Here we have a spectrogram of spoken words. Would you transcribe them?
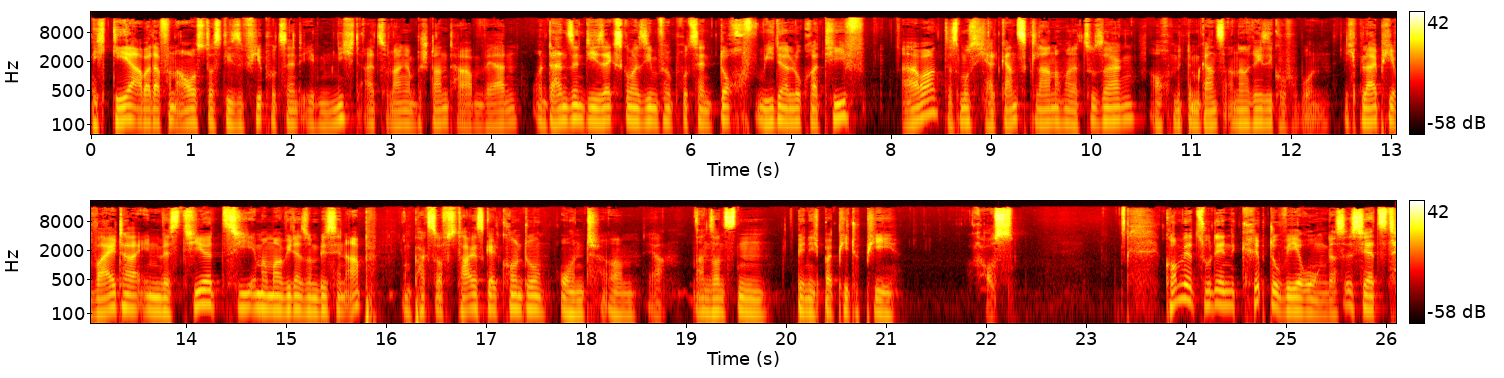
Ich gehe aber davon aus, dass diese 4% eben nicht allzu lange Bestand haben werden. Und dann sind die 6,75% doch wieder lukrativ. Aber, das muss ich halt ganz klar nochmal dazu sagen, auch mit einem ganz anderen Risiko verbunden. Ich bleibe hier weiter investiert, ziehe immer mal wieder so ein bisschen ab und pack's aufs Tagesgeldkonto. Und ähm, ja, ansonsten bin ich bei P2P raus. Kommen wir zu den Kryptowährungen. Das ist jetzt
